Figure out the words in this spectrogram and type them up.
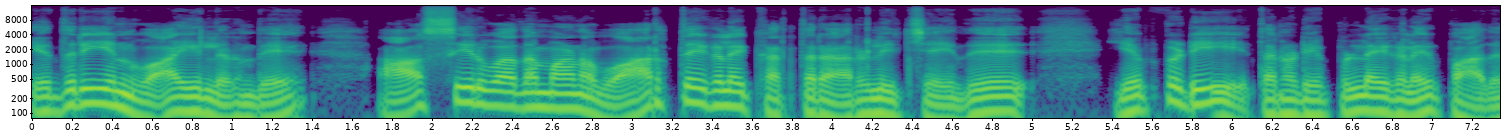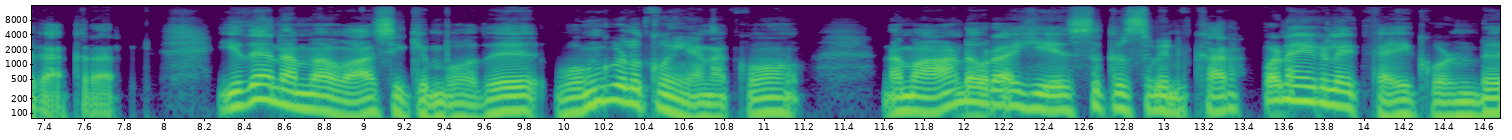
எதிரியின் வாயிலிருந்தே ஆசீர்வாதமான வார்த்தைகளை கர்த்தர் அருளி செய்து எப்படி தன்னுடைய பிள்ளைகளை பாதுகாக்கிறார். இதை நம்ம வாசிக்கும்போது உங்களுக்கும் எனக்கும் நம்ம ஆண்டவராகிய இயேசு கிறிஸ்துவின் கற்பனைகளை கை கொண்டு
